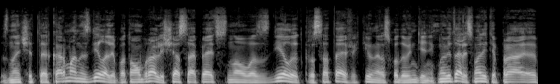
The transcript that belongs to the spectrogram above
Значит, э, карманы сделали, потом убрали, сейчас опять снова сделают. Красота, эффективное расходование денег. Ну, Виталий, смотрите, про,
